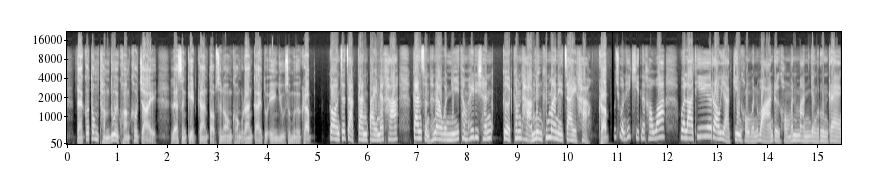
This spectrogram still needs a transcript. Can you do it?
ๆ แต่ก็ต้องทำด้วยความเข้าใจ และสังเกตการตอบสนองของร่างกายตัวเองอยู่เสมอครับ ก่อนจะจากกันไปนะคะ การสนทนาวันนี้ทำให้ดิฉันเกิดคำถามหนึ่งขึ้นมาในใจค่ะ ครับ ชวนให้คิดนะคะว่า เวลาที่เราอยากกินของหวานๆหรือของมันๆอย่างรุนแรง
